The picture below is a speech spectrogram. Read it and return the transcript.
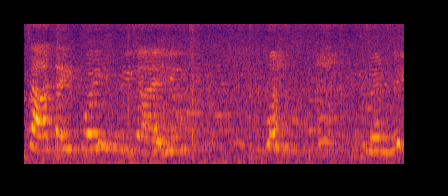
స్టార్ట్ అయిపోయింది గాలి రండి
